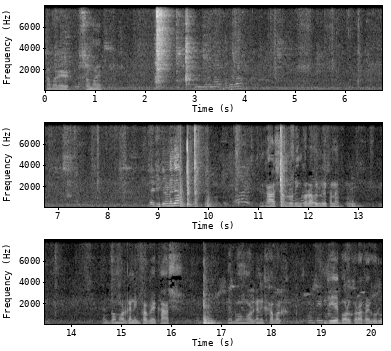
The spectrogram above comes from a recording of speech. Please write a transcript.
খাবারের সময়। ঘাস আনলোডিং করা হলো এখানে। একদম অর্গানিক ভাবে ঘাস এবং অর্গানিক খাবার দিয়ে বড় করা হয় গরু।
